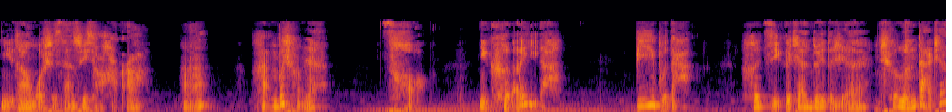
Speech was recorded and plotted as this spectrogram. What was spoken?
你当我是三岁小孩啊？啊，还不承认？操，你可以啊，逼不大，和几个战队的人车轮大战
